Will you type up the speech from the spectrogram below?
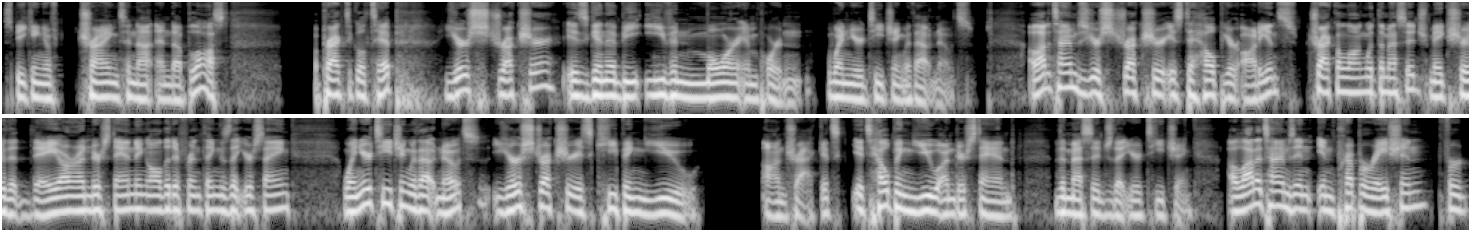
Speaking of trying to not end up lost, a practical tip your structure is going to be even more important when you're teaching without notes. A lot of times, your structure is to help your audience track along with the message, make sure that they are understanding all the different things that you're saying. When you're teaching without notes, your structure is keeping you on track. It's it's helping you understand the message that you're teaching. A lot of times in in preparation for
